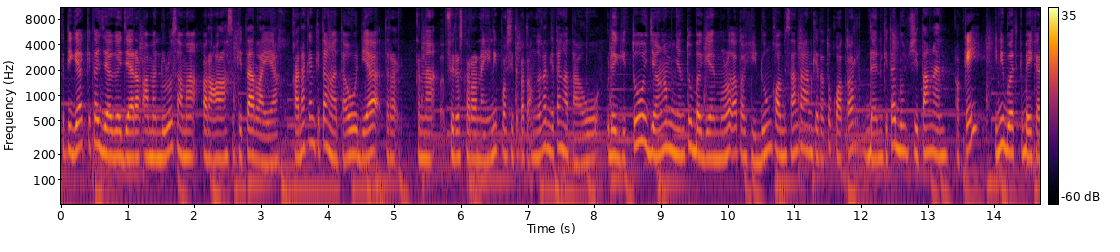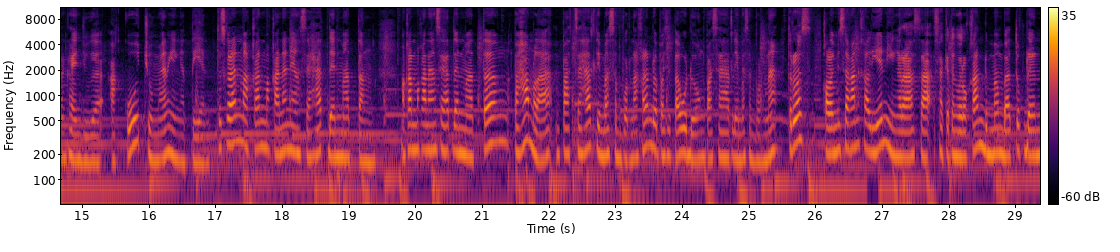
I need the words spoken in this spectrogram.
ketiga kita jaga jarak aman dulu sama orang-orang sekitar lah ya. Karena kan kita nggak tahu dia ter kena virus corona ini positif atau enggak kan kita nggak tahu. Udah gitu jangan menyentuh bagian mulut atau hidung. Kalau misalnya tangan kita tuh kotor dan kita belum cuci tangan oke? Okay? ini buat kebaikan kalian juga. Aku cuman ngingetin. Terus kalian makan makanan yang sehat dan mateng. Makan makanan sehat dan mateng paham lah. Empat sehat lima sempurna. Kalian udah pasti tahu dong empat sehat lima sempurna. Terus kalau misalkan kalian nih ngerasa sakit tenggorokan demam batuk dan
